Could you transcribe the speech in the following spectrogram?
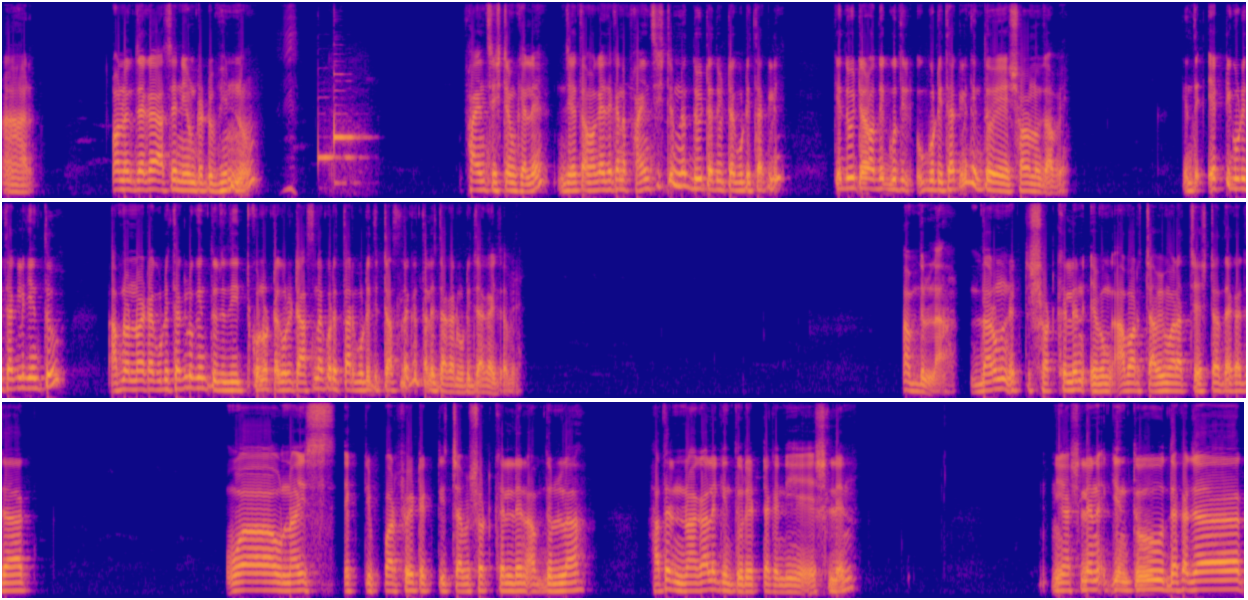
আর অনেক জায়গায় আছে নিয়মটা একটু ভিন্ন। ফাইন সিস্টেম খেলে, যেহেতু আমাকে এখানে ফাইন সিস্টেম না, দুইটা দুইটা গুটি থাকলে, কি দুইটার অধিক গুটি গুটি থাকলে কিন্তু এ সরানো যাবে। কিন্তু একটি গুটি থাকলে কিন্তু, আপনার নয়টা গুটি থাকলেও কিন্তু যদি কোনোটা গুটি টাচ না করে, তার গুটিতে টাচ লাগে, তাহলে জাগার গুটি জায়গায় যাবে। আবদুল্লাহ, দারুণ একটি শট খেলেন এবং আবার চাবি মারার চেষ্টা, দেখা যাক। ওয়াও নাইস একটি পারফেক্ট একটি চাবি শট খেললেন আবদুল্লাহ। হাতের নাগালে কিন্তু রেডটাকে নিয়ে এসলেন। নিয়ে আসলেন কিন্তু দেখা যাক।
